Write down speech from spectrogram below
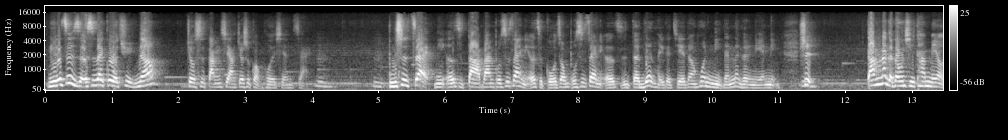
你的自责是在过去，no，就是当下，就是广阔的现在。嗯。不是在你儿子大班，不是在你儿子国中，不是在你儿子的任何一个阶段或你的那个年龄，是当那个东西它没有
